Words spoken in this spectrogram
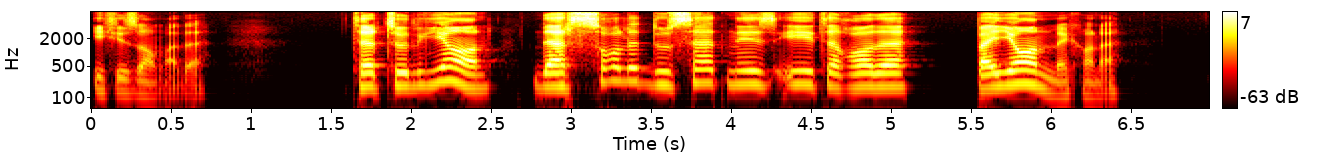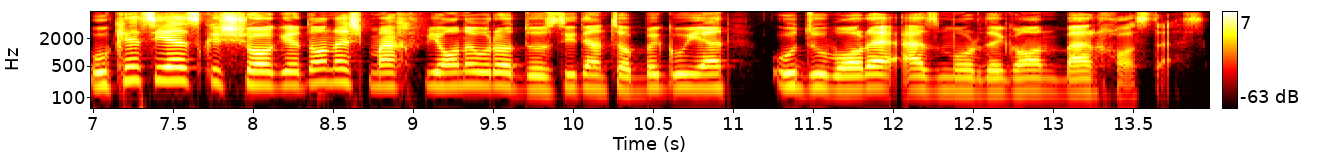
ای چیز آمده. ترتولیان در سال 200 نیز اعتقاد بیان می‌کنه. او کسی است که شاگردانش مخفیانه او را دزدیدند تا بگویند او دوباره از مردگان برخواسته است.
